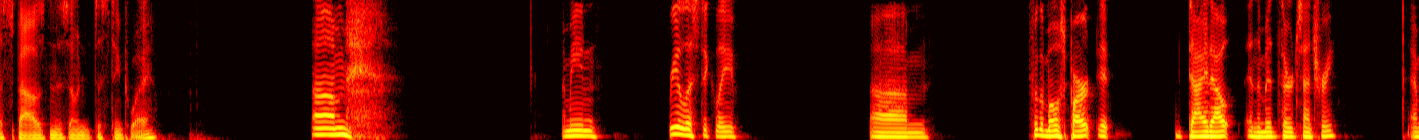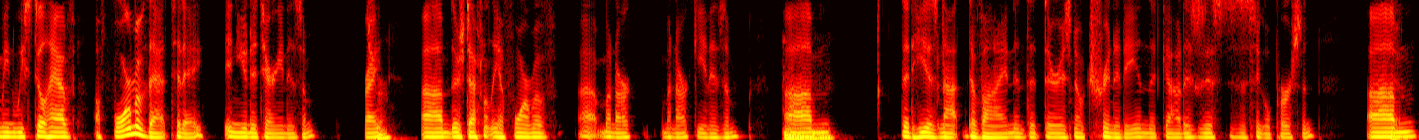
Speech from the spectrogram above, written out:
espoused in his own distinct way. Um, I mean, realistically, um, for the most part, it died out in the mid third century. I mean, we still have a form of that today in Unitarianism, right? Sure. Um, there's definitely a form of uh, monarch monarchianism um, that he is not divine and that there is no Trinity and that God exists as a single person. Um,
